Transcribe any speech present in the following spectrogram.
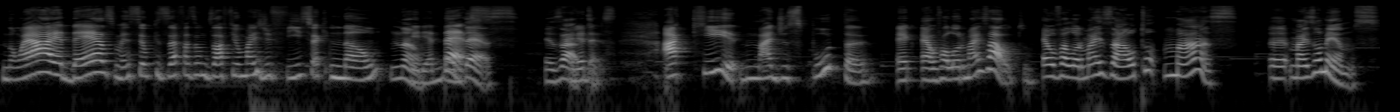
Não é, ah, é 10, mas se eu quiser fazer um desafio mais difícil aqui. Não, Não. ele é 10. É 10. Exato. ele é 10. Aqui, na disputa, é, é o valor mais alto. É o valor mais alto, mas é, mais ou menos.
